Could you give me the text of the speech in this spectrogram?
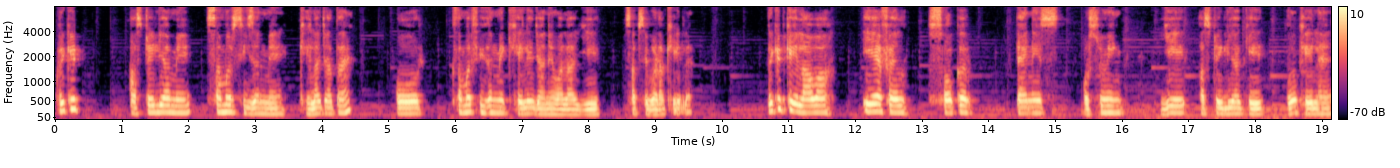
کرکٹ آسٹریلیا میں سمر سیزن میں کھیلا جاتا ہے اور سمر سیزن میں کھیلے جانے والا یہ سب سے بڑا کھیل ہے۔ کرکٹ کے علاوہ A F L soccer tennis اور سوئمنگ، یہ آسٹریلیا کے وہ کھیل ہیں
